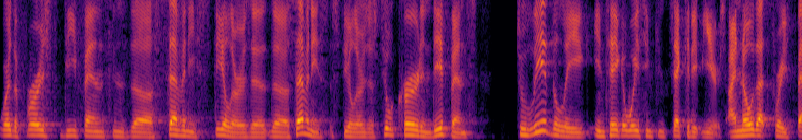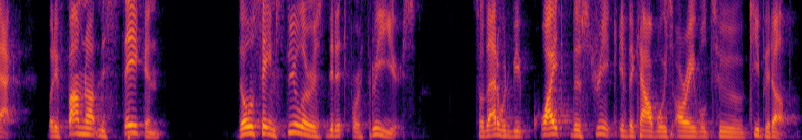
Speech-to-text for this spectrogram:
were the first defense since the 70s Steelers, uh, the 70s Steelers are still current in defense to lead the league in takeaways in consecutive years. I know that for a fact. But if I'm not mistaken, those same Steelers did it for three years. So that would be quite the streak if the Cowboys are able to keep it up.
